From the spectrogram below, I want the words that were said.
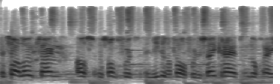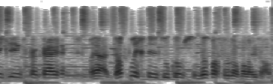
Het zou leuk zijn als Zandvoort in ieder geval voor de zekerheid nog eentje in kan krijgen. Maar ja, dat ligt in de toekomst en dat wachten we nog maar even af.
